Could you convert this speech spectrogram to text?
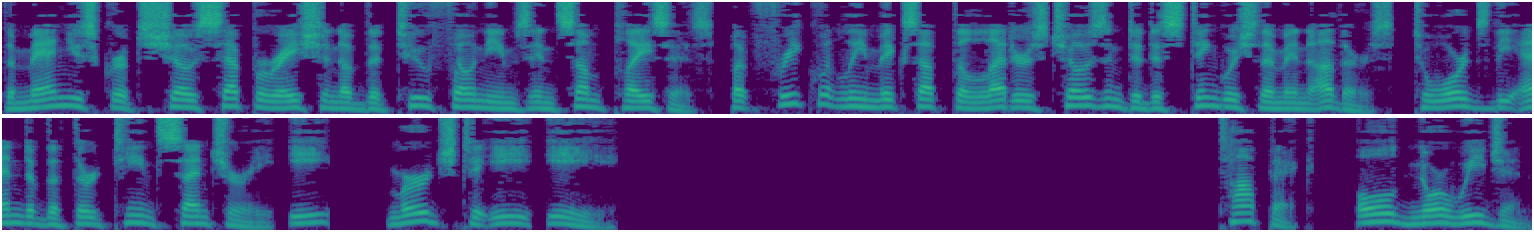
the manuscripts show separation of the two phonemes in some places, but frequently mix up the letters chosen to distinguish them in others. Towards the end of the 13th century, e merged to e, e. Topic: Old Norwegian.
